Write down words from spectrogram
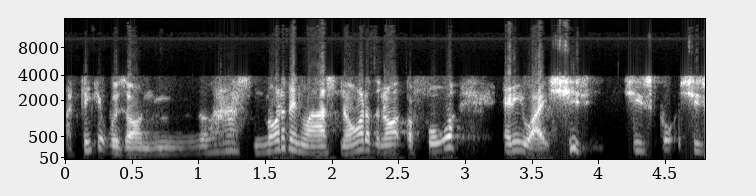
I think it was on last, might have been last night or the night before. Anyway, she's she's she's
